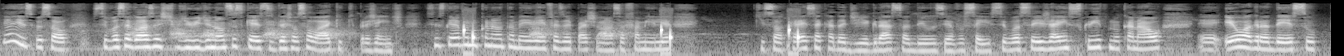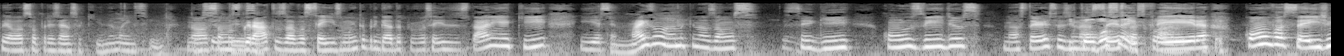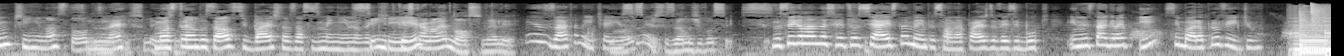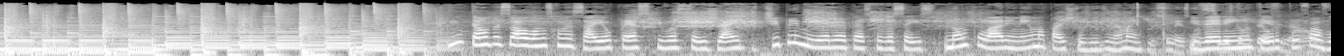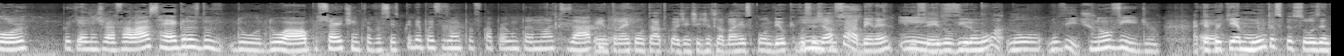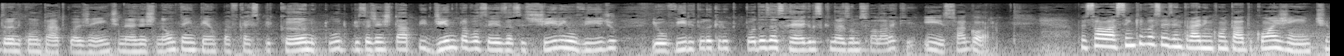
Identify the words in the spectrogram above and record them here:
E é isso, pessoal. Se você gosta desse tipo de vídeo, não se esqueça de deixar o seu like aqui pra gente. Se inscreva no canal também e venha fazer parte da nossa família, que só cresce a cada dia, graças a Deus e a vocês. Se você já é inscrito no canal, é, eu agradeço pela sua presença aqui, né, mãe? Sim, Nós somos gratos a vocês. Muito obrigada por vocês estarem aqui. E esse é mais um ano que nós vamos seguir com os vídeos nas terças e, E nas com vocês, sextas-feira. Com vocês, juntinho, nós todos, Sim, né? isso mesmo. Mostrando os altos e baixos das nossas meninas Sim, aqui. porque esse canal é nosso, né, Lê? Exatamente, é Nós isso mesmo. precisamos de vocês. Nos siga lá nas redes sociais também, pessoal, na página do Facebook e no Instagram. E simbora pro vídeo. Então, pessoal, vamos começar. Eu peço que vocês já, de primeira, peço para vocês não pularem nenhuma parte do vídeo, né, mãe? Isso mesmo. E verem inteiro, por favor. Porque a gente vai falar as regras do, do, do álbum certinho pra vocês. Porque depois vocês vão ficar perguntando no WhatsApp. Entrar em contato com a gente, a gente já vai responder o que vocês já Isso. sabem, né? Vocês Isso. ouviram no, no, no vídeo. No vídeo. Até É. porque é muitas pessoas entrando em contato com a gente, né? A gente não tem tempo para ficar explicando tudo, por isso a gente tá pedindo para vocês assistirem o vídeo e ouvirem tudo aquilo, todas as regras que nós vamos falar aqui. Isso, agora. Pessoal, assim que vocês entrarem em contato com a gente,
